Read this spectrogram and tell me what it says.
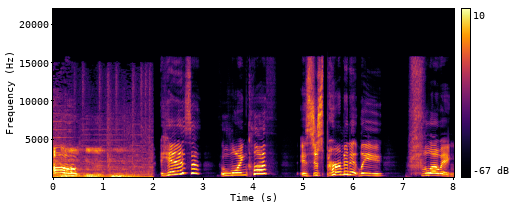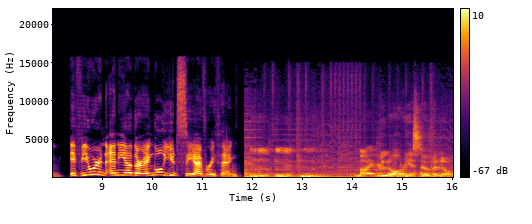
Oh. His loincloth is just permanently flowing. If you were in any other angle, you'd see everything. My glorious overlord,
